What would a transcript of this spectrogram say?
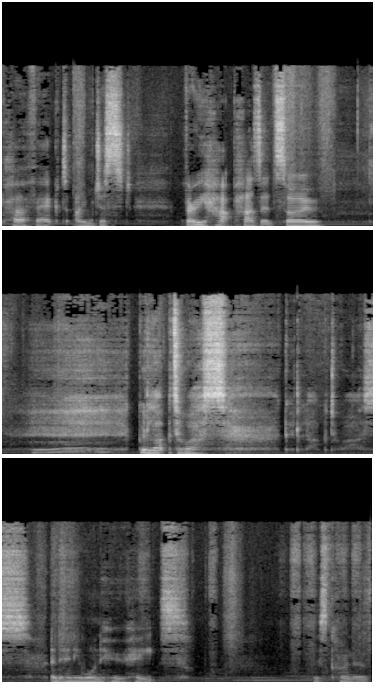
perfect. I'm just very haphazard, so good luck to us. Good luck to us. And anyone who hates this kind of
